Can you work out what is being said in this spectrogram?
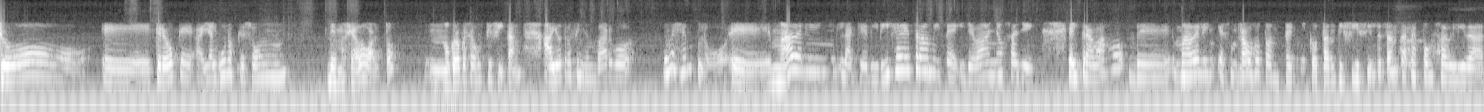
yo eh, creo que hay algunos que son demasiado altos, no creo que se justifican. Hay otros, sin embargo, un ejemplo, eh, Madeline, la que dirige trámite y lleva años allí, el trabajo de Madeline es un trabajo tan técnico, tan difícil, de tanta responsabilidad.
